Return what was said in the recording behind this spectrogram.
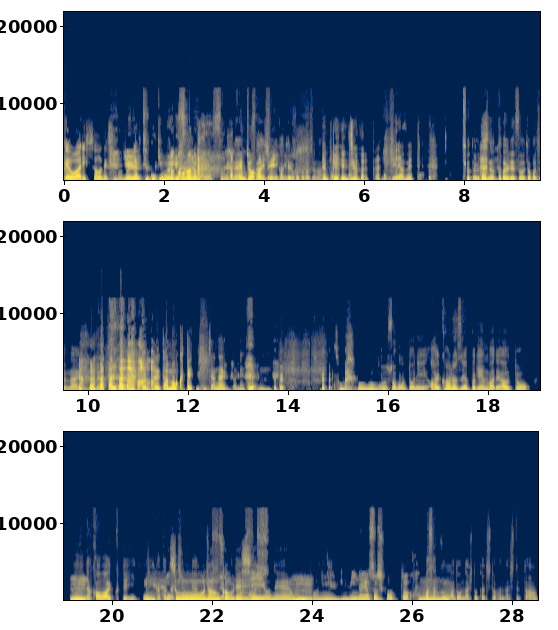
て終わりそうですもんいやいや、ね。手こきもえげつない。そうね。便所あたりで最初にかける言葉じゃない。便所あたりでやめて。ちょっとうちのトイレそういうとこじゃないのでね。え 多目的じゃないよね。うん、そうそそうそう、本当に相変わらずやっぱ現場で会うと、うみんん。な可愛くていいいい方う。たちよね。そう、なんか嬉しいよね。うん本当に。みんな優しかった。うん、まさくんはどんな人たちと話してた？ん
